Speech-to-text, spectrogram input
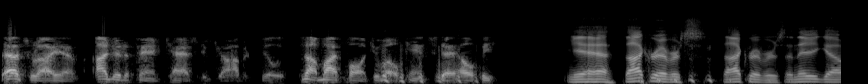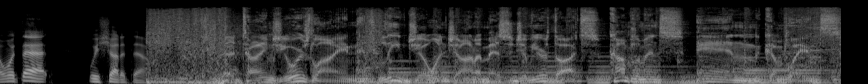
That's what I am. I did a fantastic job in Philly. It's not my fault Joel can't stay healthy. Yeah, Doc Rivers, Doc Rivers, and there you go. And with that, we shut it down. The Times Yours line. Leave Joe and John a message of your thoughts, compliments, and complaints.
